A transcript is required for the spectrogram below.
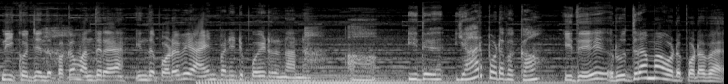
நீ கொஞ்சம் இந்த பக்கம் வந்துற இந்த புடவைய அயன் பண்ணிட்டு போயிடுறேன் நான். ஆ, இது யார் புடவைக்கா? இது ருத்ரம்மாவோட புடவை.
